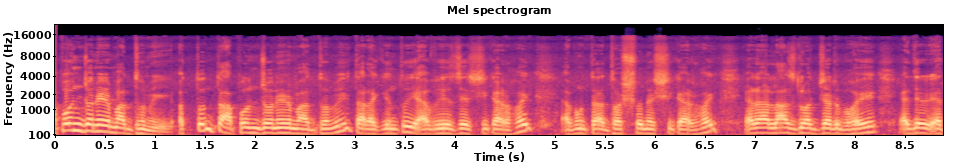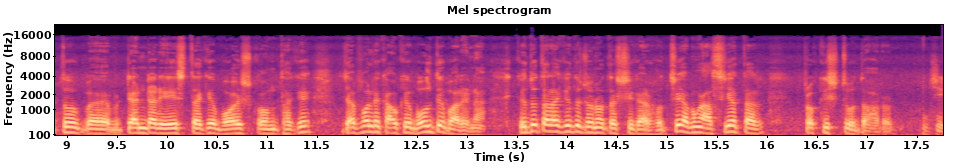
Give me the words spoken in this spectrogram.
আপনজনের মাধ্যমেই অত্যন্ত আপনজনের মাধ্যমেই তারা কিন্তু অ্যাবিউজের শিকার হয় এবং তার ধর্ষণের শিকার হয়। এরা লাজ লজ্জার ভয়ে এদের এত টেন্ডার এজ থাকে বয়স কম থাকে যার ফলে কাউকে বলতে পারে না। কিন্তু তারা কিন্তু যৌনতার শিকার হচ্ছে। এবং আসিয়া তার প্রকৃষ্ট উদাহরণ। জি।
